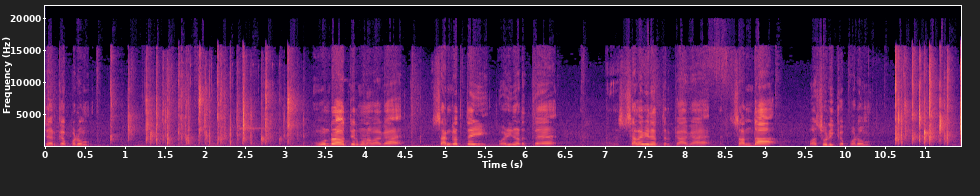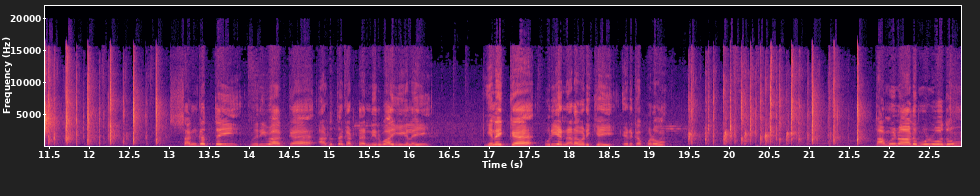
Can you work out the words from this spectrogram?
சேர்க்கப்படும். மூன்றாவது தீர்மானமாக சங்கத்தை வழிநடத்த செலவினத்திற்காக சந்தா வசூலிக்கப்படும். சங்கத்தை விரிவாக்க அடுத்த கட்ட நிர்வாகிகளை இணைக்க உரிய நடவடிக்கை எடுக்கப்படும். தமிழ்நாடு முழுவதும்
